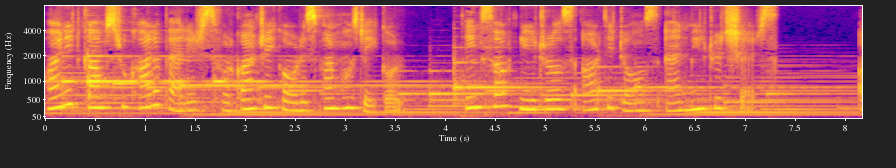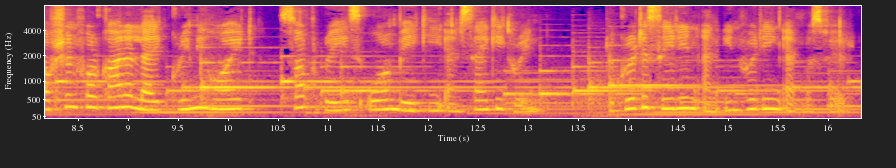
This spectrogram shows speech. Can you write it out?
When it comes to color palettes for country cottage farmhouse decor, Think soft neutrals, earthy tones, and muted shades. Option for color like creamy white, soft grays, warm bakey, and sage green to create a serene and inviting atmosphere.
